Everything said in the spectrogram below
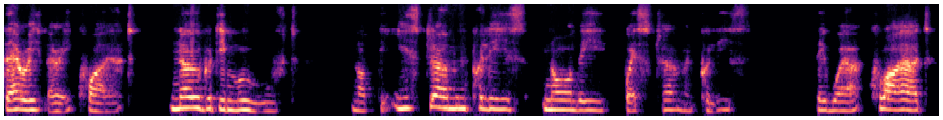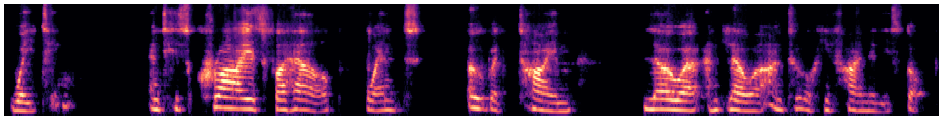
very, very quiet. Nobody moved, not the East German police nor the West German police. They were quiet, waiting. And his cries for help went over time lower and lower until he finally stopped.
